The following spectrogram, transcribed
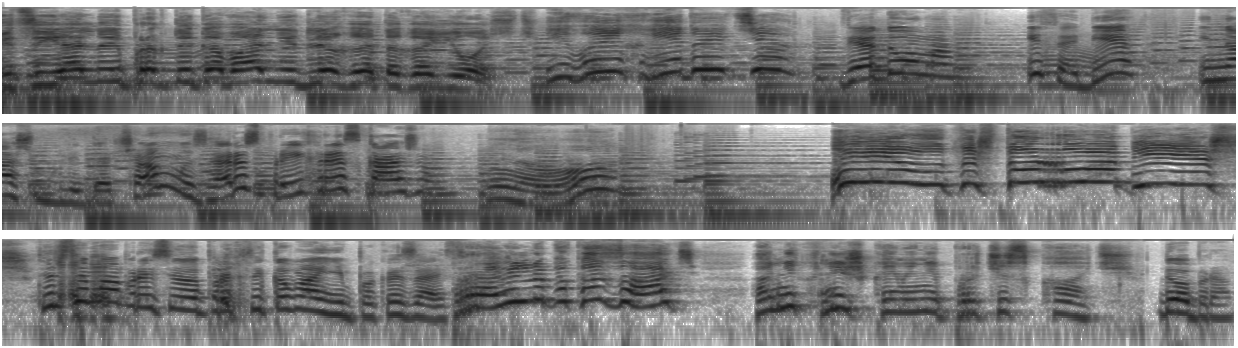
Спецыяльныя практыкаванні для гэтага ёсць. І ви їх ведаєте? Вядома, і табе, і нашим глядачам мы зараз про іх расскажем. Ну? Эу, ты что робишь? Ты ж сама просила практикаванне показать. Правильно показать, а не книжками не протискать Добра,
